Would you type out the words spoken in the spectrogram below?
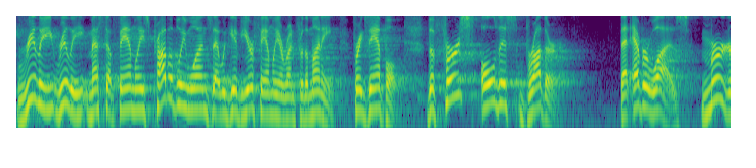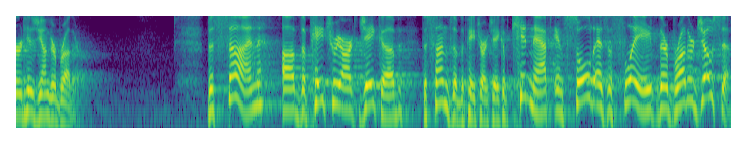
really, really messed up families, probably ones that would give your family a run for the money. For example, the first oldest brother that ever was murdered his younger brother. The son of the patriarch Jacob, the sons of the patriarch Jacob, kidnapped and sold as a slave their brother Joseph,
